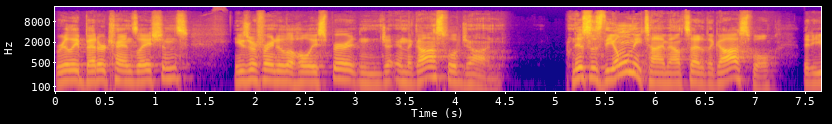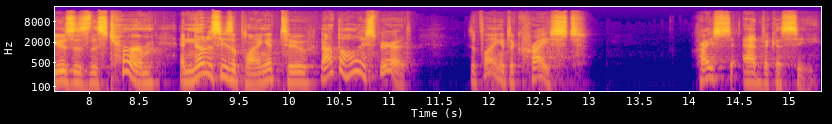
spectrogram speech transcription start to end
really better translations. He's referring to the Holy Spirit in, in the Gospel of John. This is the only time outside of the Gospel that he uses this term, and notice he's applying it to not the Holy Spirit, he's applying it to Christ, Christ's advocacy.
